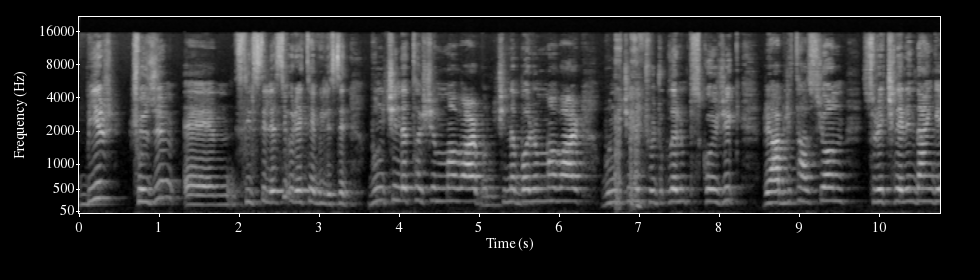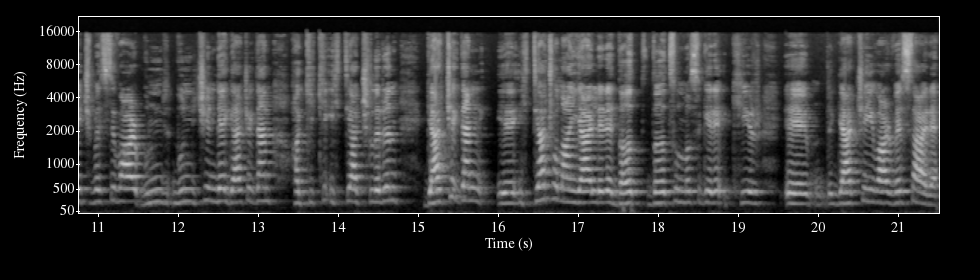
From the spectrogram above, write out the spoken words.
bir çözüm e, silsilesi üretebilirsin. Bunun içinde taşınma var, bunun içinde barınma var, bunun içinde çocukların psikolojik rehabilitasyon süreçlerinden geçmesi var. Bunun, bunun içinde gerçekten hakiki ihtiyaçların gerçekten e, ihtiyaç olan yerlere dağıt, dağıtılması gerekir e, gerçeği var vesaire.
